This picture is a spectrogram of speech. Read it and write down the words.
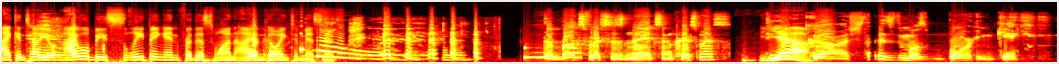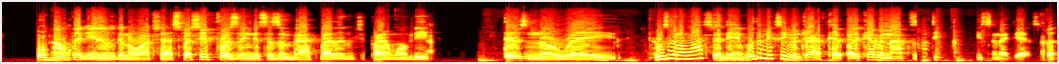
I can tell you, I will be sleeping in for this one. I am going to miss it. The Bucks versus Knicks on Christmas. Yeah. Gosh, that is the most boring game. I don't think anyone's gonna watch that, especially if Porzingis isn't back by then, which he probably won't be. There's no way. Who's gonna watch that game? Who the Knicks even draft? Kev- Kevin Knox is decent, I guess, but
